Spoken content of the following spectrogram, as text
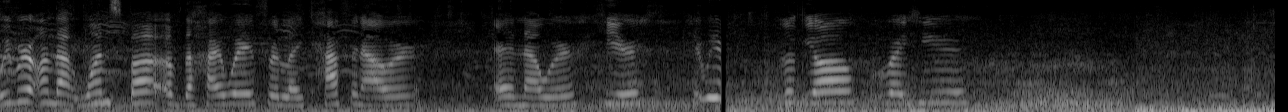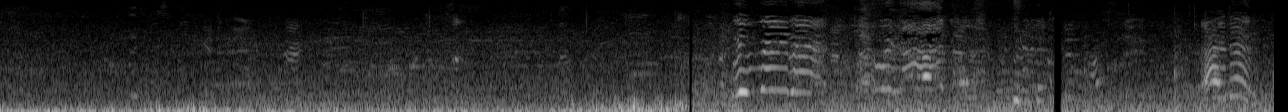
We were on that one spot of the highway for like half an hour and now we're here. Here we are. Look y'all, right here. We made it! Oh my god! I did.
